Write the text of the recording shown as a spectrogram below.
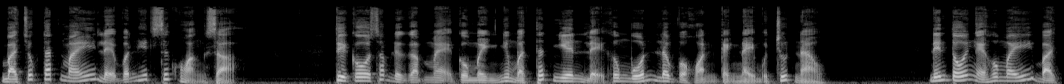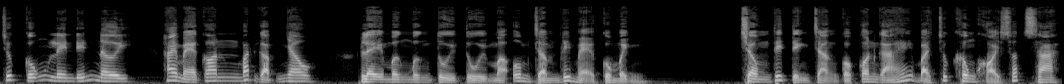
Bà Trúc tắt máy, Lệ vẫn hết sức hoảng sợ. Tuy cô sắp được gặp mẹ của mình nhưng mà tất nhiên Lệ không muốn lâm vào hoàn cảnh này một chút nào. Đến tối ngày hôm ấy bà Trúc cũng lên đến nơi, hai mẹ con bắt gặp nhau. Lệ mừng mừng tủi tủi mà ôm chầm lấy mẹ của mình. chồng thấy tình trạng của con gái bà Trúc không khỏi xót xa.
